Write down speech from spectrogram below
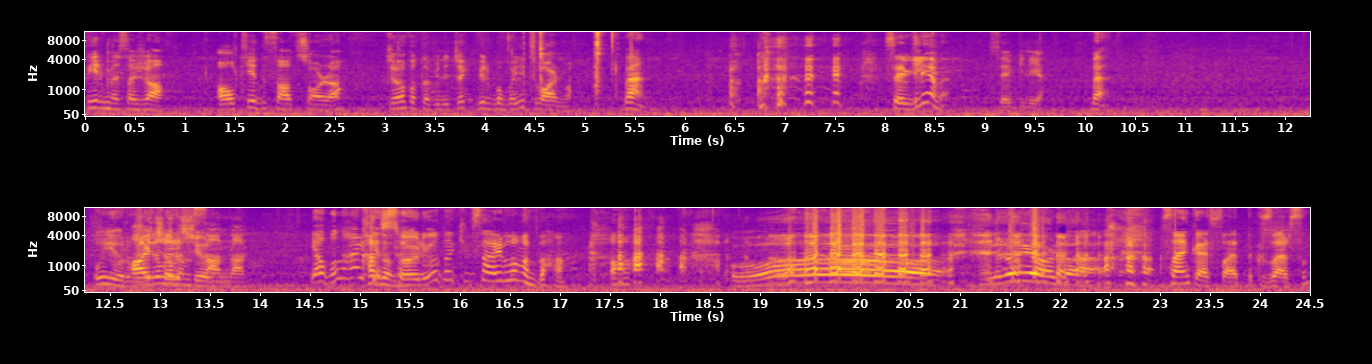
bir mesaja 6-7 saat sonra cevap atabilecek bir baba yiğit var mı? Ben. Sevgiliye mi? Sevgiliye. Ben. Uyuyorum da Ayrılırım çalışıyorum. senden. Ya bunu herkes Kadın. söylüyor da kimse ayrılamadı daha. Oo, neler oluyor orada? Sen kaç saatte kızarsın?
